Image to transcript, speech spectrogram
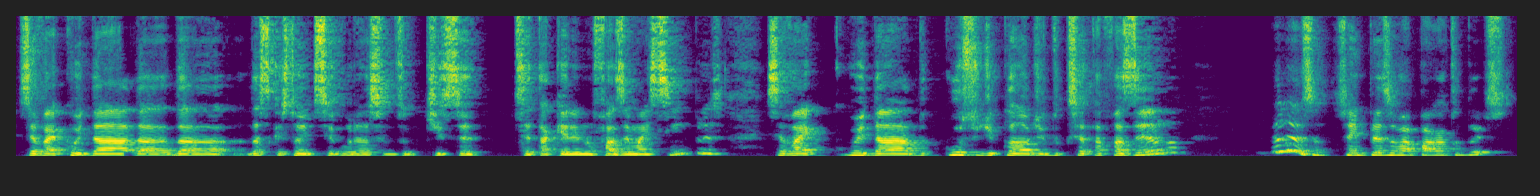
você vai cuidar da, da, das questões de segurança do que você está querendo fazer mais simples, você vai cuidar do custo de cloud do que você está fazendo, beleza, se a empresa vai pagar tudo isso,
